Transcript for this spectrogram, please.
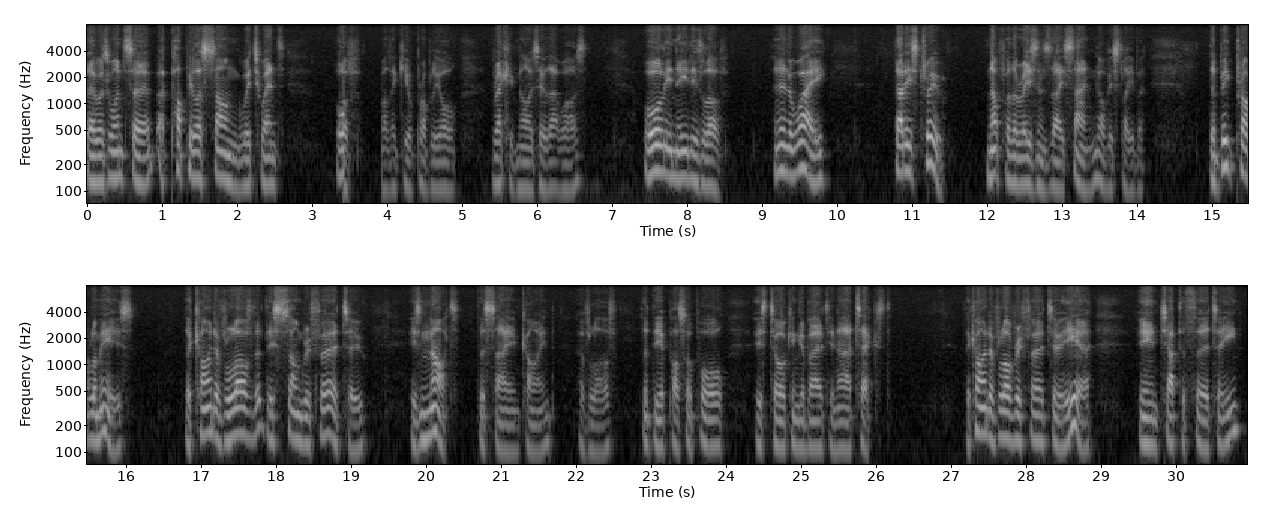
there was once a, a popular song which went, "Love." I think you'll probably all recognise who that was. All you need is love. And in a way, that is true. Not for the reasons they sang, obviously, but the big problem is the kind of love that this song referred to is not the same kind of love that the Apostle Paul is talking about in our text. The kind of love referred to here in chapter 13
